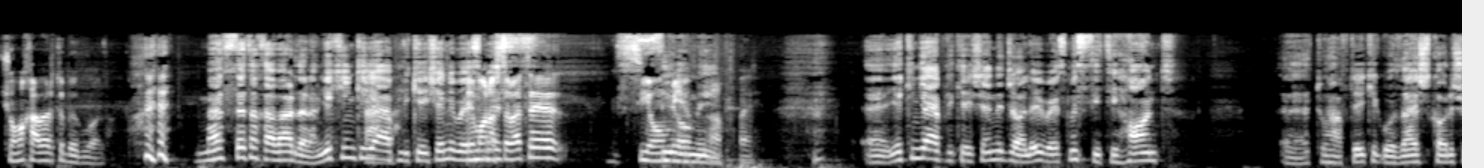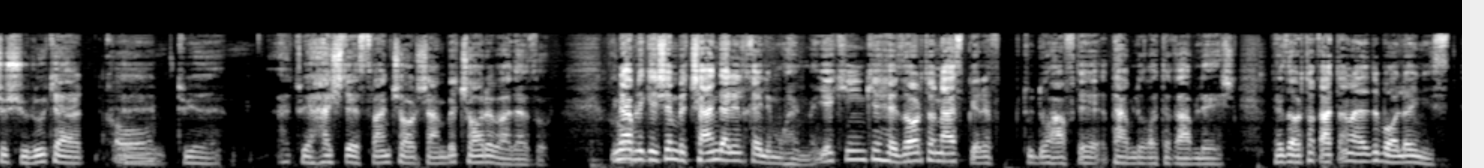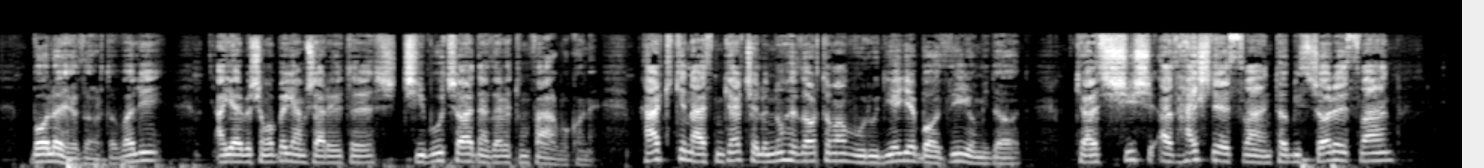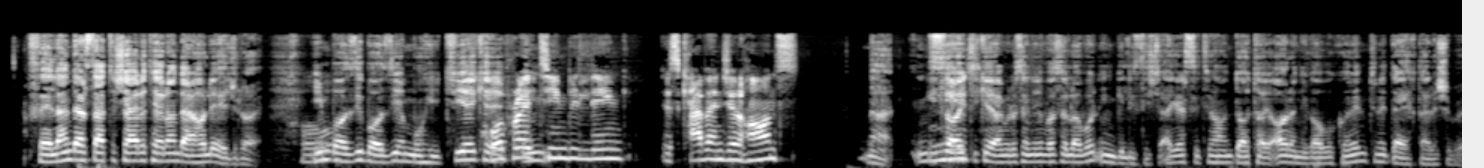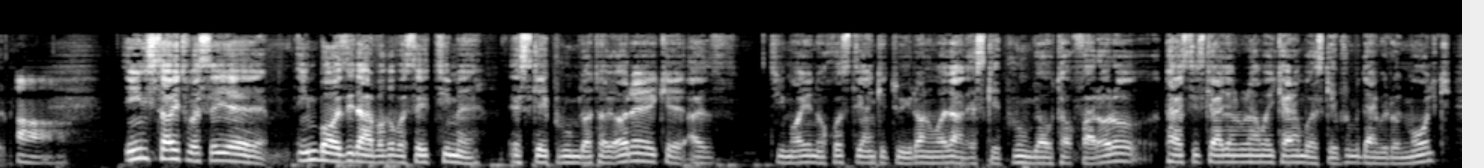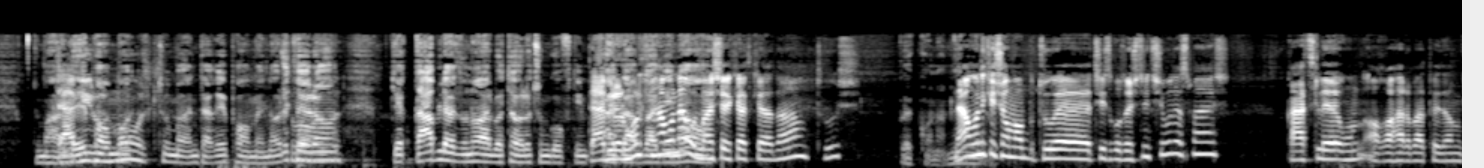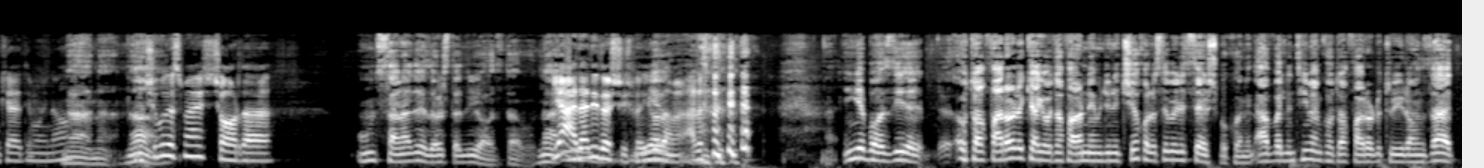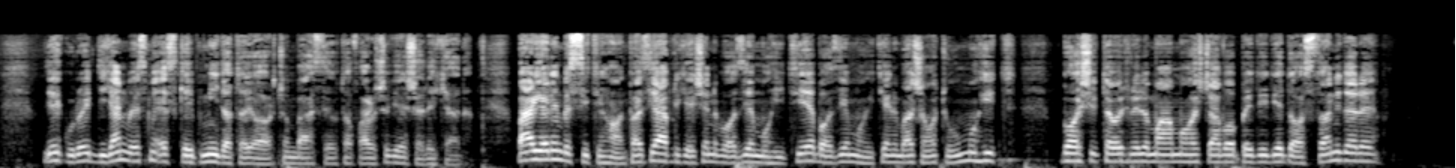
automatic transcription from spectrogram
شما خبرتو بگو حالا. من سه تا خبر دارم. یکی اینکه یه بله. اپلیکیشنی به مناسبت سیومی یکی اینکه اپلیکیشن جالبی به اسم سیتی هانت. تو هفته ای که گذشت کارش شروع کرد خب. توی توی هشت اسفند چهارشنبه چهار بعد از ظهر. این خب. اپلیکیشن به چند دلیل خیلی مهمه. یکی اینکه هزار تا نصب گرفت تو دو هفته تبلیغات قبلش. هزار تا قطعا عدد بالایی نیست. بالای هزار تا. ولی اگر به شما بگم شرایطش چی بود شاید نظرتون فرق بکنه. هر کی که نصب می‌کرد 49 هزار تومن ورودی یه بازی رو می‌داد که از 6 از 8 اسفند تا 24 اسفند فعلا در سطح شهر تهران در حال اجراه. خب. این بازی بازی محیطیه که corporate team building scavenger hunt نه. این, سایتی که امیر حسین این واسه لابد انگلیسیش. اگر City Hunt dot IR رو نگاه بکنید می‌تونید دقیق ترش رو ببینید این سایت واسه این بازی در واقع واسه تیم escape room dot IR ه که از تیمای نخستین هن که تو ایران اومدن escape room یا اتاق فرار رو تاسیس کردن رونمایی کردن با escape room ملک تو محله پام... تو منطقه پامنار تهران. که قبل از اونها البته حالا چون گفتیم ملک همون نبود من شرکت کردم توش. بکنم نه اونی که شما تو چیز گذاشتین چی بود اسمش؟ قتل اون آقا هر بعد پیدا می‌کردیم و اینا؟ نه نه نه چی بود اسمش؟ 14 اون سند 1311 بود. نه یه عددی داشتیش به یادمه. این یه بازی اتاق فراره که اگه اتاق فرار نمی‌دونید چیه خلاصه برید سرچ بکنید. اولین تیم هم که اتاق فرار رو تو ایران زد یه گروه دیگن به اسم Escape Me dot IR چون بحث اتاق فرار شد یه اشاره کردم. برگردیم به سیتی هان. پس یه اپلیکیشن بازی محیطیه. بازی محیطی یعنی باید شما تو اون محیط باشید تا بتونید به معماهاش جواب بدید. یه داستانی داره.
